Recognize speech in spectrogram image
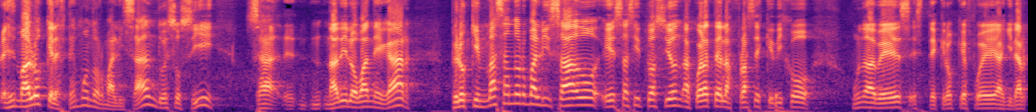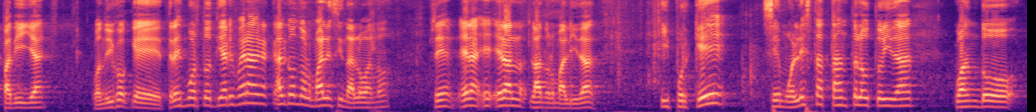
Es malo que la estemos normalizando, eso sí. O sea, eh, nadie lo va a negar. Pero quien más ha normalizado esa situación, acuérdate de las frases que dijo una vez, este, creo que fue Aguilar Padilla, cuando dijo que tres muertos diarios era algo normal en Sinaloa, ¿no? era, era la normalidad. ¿Y por qué se molesta tanto la autoridad cuando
